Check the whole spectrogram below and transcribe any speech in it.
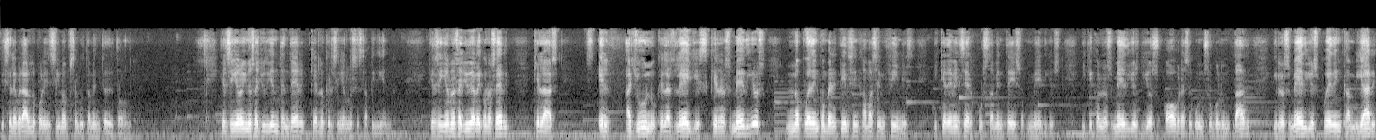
y celebrarlo por encima absolutamente de todo. Que el Señor hoy nos ayude a entender qué es lo que el Señor nos está pidiendo. Que el Señor nos ayude a reconocer que las, el ayuno, que las leyes, que los medios no pueden convertirse jamás en fines y que deben ser justamente eso, medios. Y que con los medios Dios obra según su voluntad y los medios pueden cambiar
